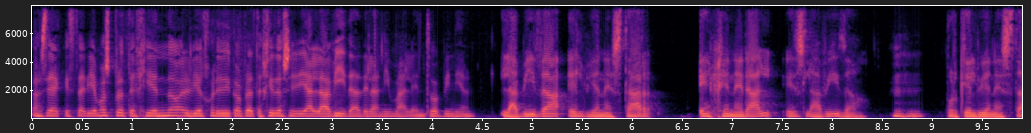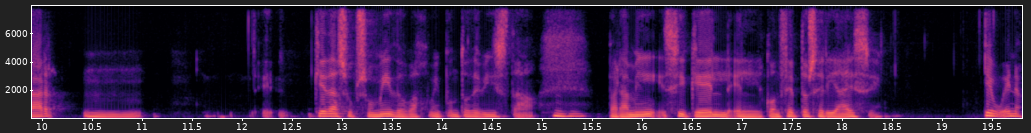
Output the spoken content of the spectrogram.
O sea que estaríamos protegiendo, el bien jurídico protegido sería la vida del animal, en tu opinión. La vida, el bienestar, en general es la vida, porque el bienestar mm, eh, queda subsumido bajo mi punto de vista para mí sí que el, concepto sería ese. Qué bueno.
